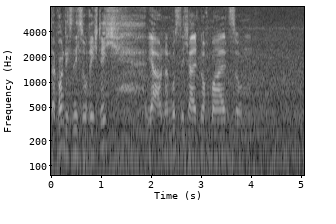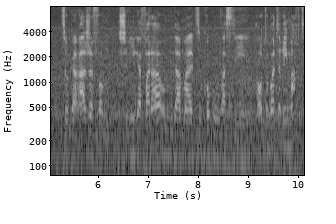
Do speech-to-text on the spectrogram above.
Da konnte ich es nicht so richtig. Ja, und dann musste ich halt nochmal zum zur Garage vom Schwiegervater, um da mal zu gucken, was die Autobatterie macht.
